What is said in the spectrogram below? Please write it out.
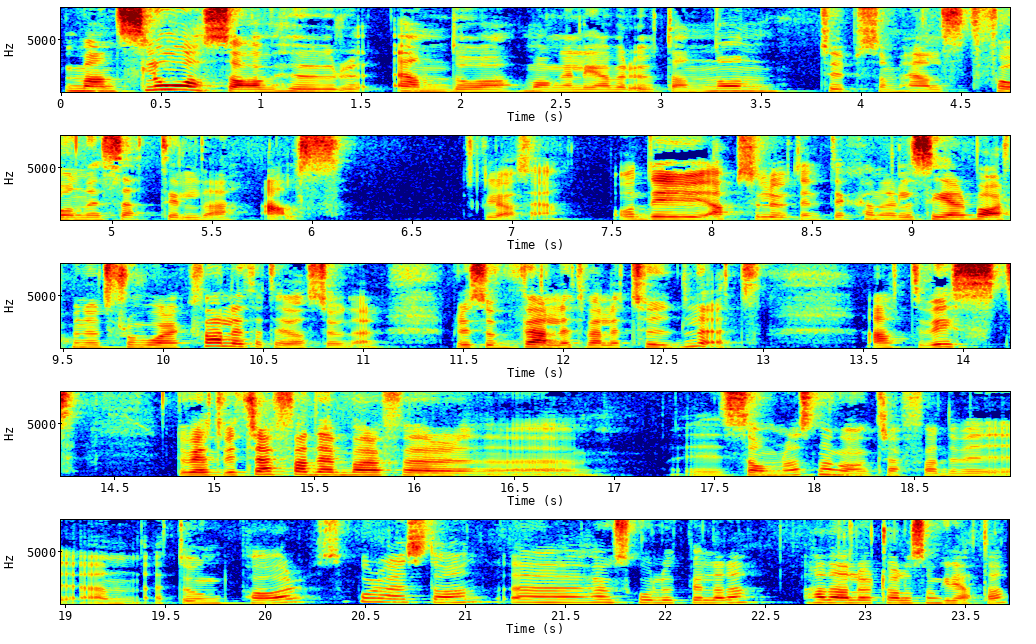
man slås av hur ändå många lever utan någon typ som helst förhållningssätt till det alls, skulle jag säga. Och det är absolut inte generaliserbart, men utifrån våra kvalitativa studier blir det så väldigt, väldigt tydligt att visst, du vet vi träffade bara för eh, i somras någon gång träffade vi en, ett ungt par som bor här i stan, eh, högskoleutbildade, hade aldrig hört talas om Greta.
